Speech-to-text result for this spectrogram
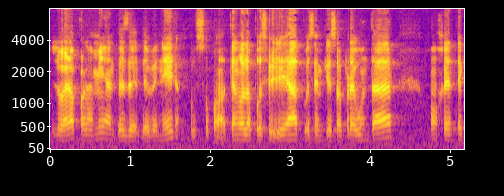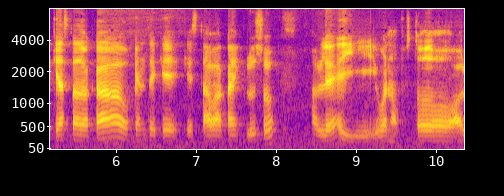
lo era para mí antes de, venir. Pues cuando tengo la posibilidad, pues empiezo a preguntar con gente que ha estado acá o gente que, que estaba acá incluso hablé y bueno, pues todo,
